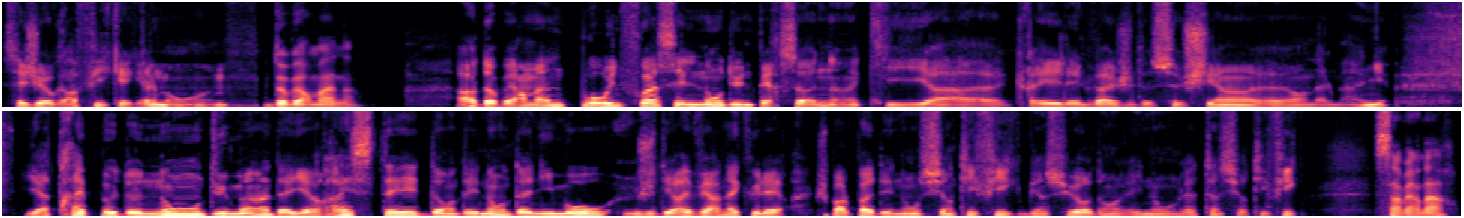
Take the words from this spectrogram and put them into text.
c'est géographique également. hein. Doberman? Alors Doberman, pour une fois, c'est le nom d'une personne hein, qui a créé l'élevage de ce chien euh, en Allemagne. Il y a très peu de noms d'humains, d'ailleurs, restés dans des noms d'animaux, je dirais, vernaculaires. Je ne parle pas des noms scientifiques, bien sûr, dans les noms latins scientifiques. Saint-Bernard?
